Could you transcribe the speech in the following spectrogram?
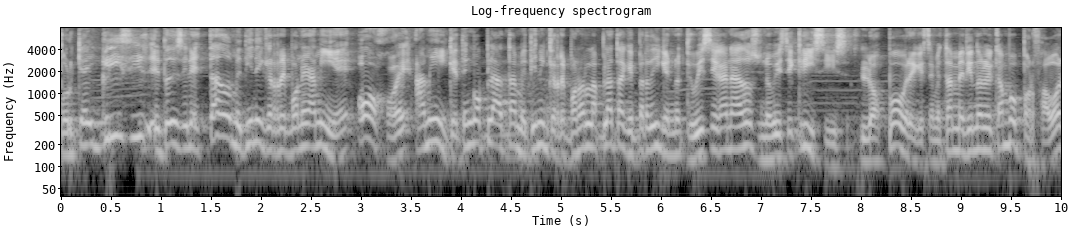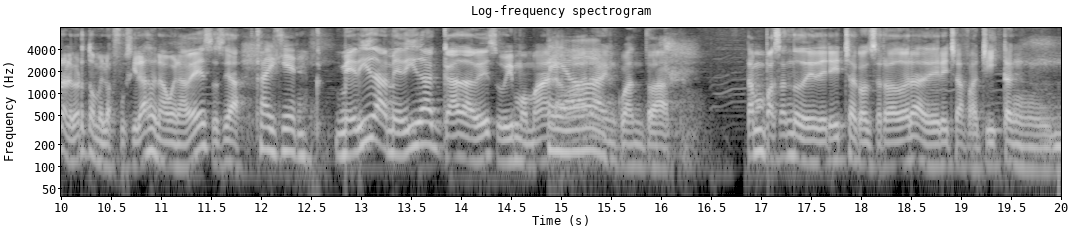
porque hay crisis, entonces el Estado me tiene que reponer a mí, ¿eh? Ojo, ¿eh? A mí, que tengo plata, me tienen que reponer la plata que perdí, que, no- que hubiese ganado si no hubiese crisis. Los pobres que se me están metiendo en el campo, por favor, Alberto, me los fusilás de una buena vez. O sea, Cualquiera. medida a medida, cada vez subimos más la Peor. vara en cuanto a. Estamos pasando de derecha conservadora a derecha fascista en,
